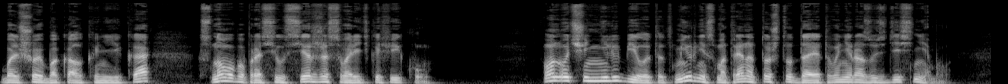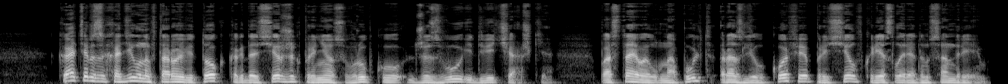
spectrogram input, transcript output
большой бокал коньяка, снова попросил Сержа сварить кофейку. Он очень не любил этот мир, несмотря на то, что до этого ни разу здесь не был. Катер заходил на второй виток, когда Сержик принес в рубку джезву и две чашки. Поставил на пульт, разлил кофе, присел в кресло рядом с Андреем.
